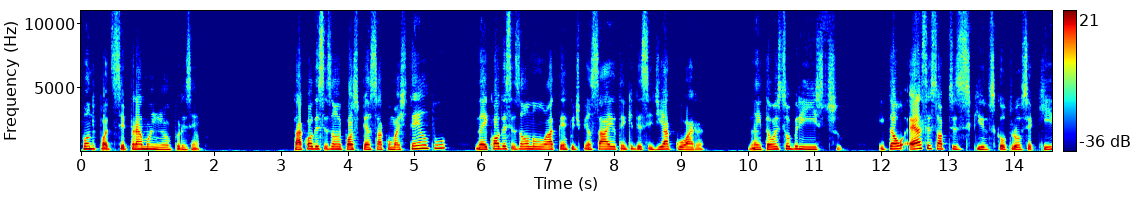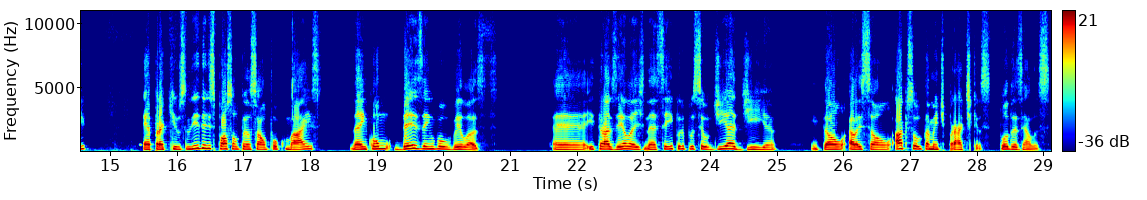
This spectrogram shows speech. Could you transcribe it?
quando pode ser para amanhã, por exemplo. Tá? Qual decisão eu posso pensar com mais tempo, né? E qual decisão não há tempo de pensar, eu tenho que decidir agora. Né? Então é sobre isso. Então, essas soft skills que eu trouxe aqui é para que os líderes possam pensar um pouco mais né, em como desenvolvê-las é, e trazê-las né, sempre para o seu dia a dia. Então, elas são absolutamente práticas, todas elas.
